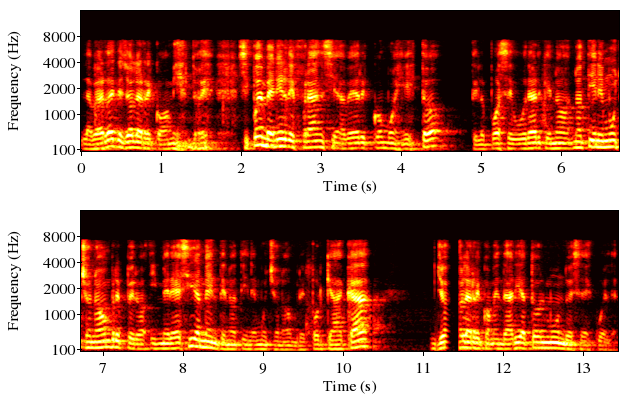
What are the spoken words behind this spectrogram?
La verdad que yo le recomiendo. ¿eh? Si pueden venir de Francia a ver cómo es esto, te lo puedo asegurar que no, no tiene mucho nombre, pero inmerecidamente no tiene mucho nombre, porque acá yo le recomendaría a todo el mundo esa escuela.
